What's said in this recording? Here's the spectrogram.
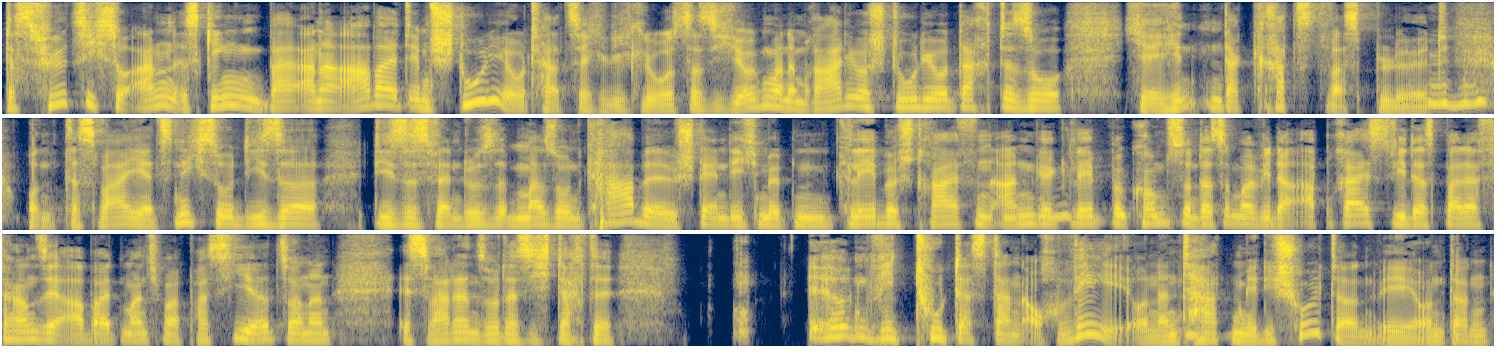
das fühlt sich so an. Es ging bei einer Arbeit im Studio tatsächlich los, dass ich irgendwann im Radiostudio dachte, so hier hinten da kratzt was blöd. Mhm. Und das war jetzt nicht so diese, dieses, wenn du mal so ein Kabel ständig mit einem Klebestreifen mhm. angeklebt bekommst und das immer wieder abreißt, wie das bei der Fernseharbeit manchmal passiert, sondern es war dann so, dass ich dachte, irgendwie tut das dann auch weh und dann taten mir die Schultern weh und dann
